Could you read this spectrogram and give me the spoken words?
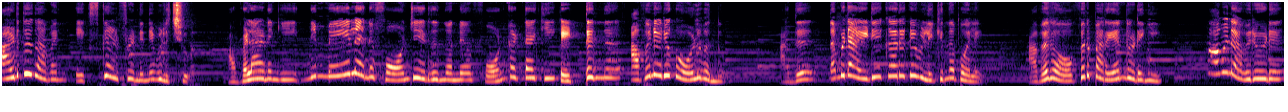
അടുത്തത് അവൻ എക്സ് ഗേൾഫ്രണ്ടിനെ വിളിച്ചു. അവളാണെങ്കിൽ നീ മേലെ എന്നെ ഫോൺ ചെയ്തെന്ന് പറഞ്ഞ് ഫോൺ കട്ടാക്കി പെട്ടെന്ന് അവനൊരു കോൾ വന്നു. അത് നമ്മുടെ ഐഡിയക്കാരൊക്കെ വിളിക്കുന്ന പോലെ. അവർ ഓഫർ പറയാൻ തുടങ്ങി. അവൻ അവരോട്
